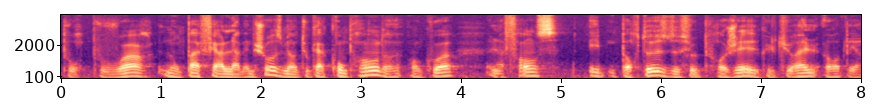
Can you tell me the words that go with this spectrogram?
pour pouvoir non pas faire la même chose, mais en tout cas comprendre en quoi la France est porteuse de ce projet culturel européen.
